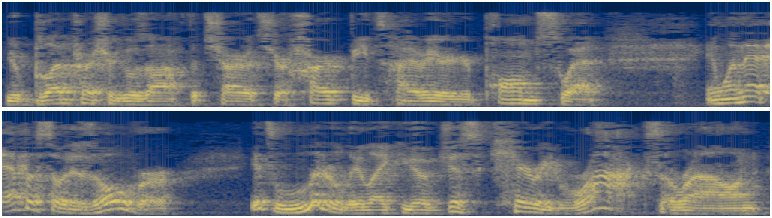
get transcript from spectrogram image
your blood pressure goes off the charts, your heart beats higher, your palms sweat. And when that episode is over, it's literally like you have just carried rocks around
